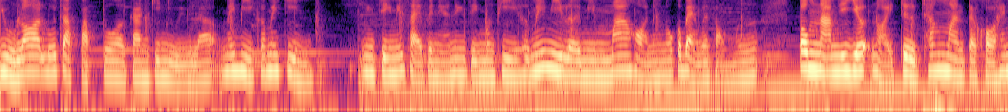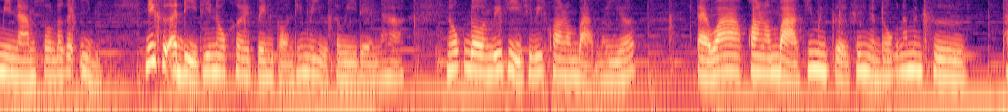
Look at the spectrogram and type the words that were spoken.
อยู่รอดรู้จักปรับตัวการกินอยู่อยู่แล้ว ไม่มีก็ไม่กิน จริงๆนิสัยเป็นอย่างนั้นจริง ๆ บางทีคือไม่มีเลยมีม่าห่อหนึ่งนกก็แบ่งเป็นสองมื้อ ต้มน้ำเยอะๆหน่อยจืดช่างมัน แต่ขอให้มีน้ำซดแล้วก็อิ่ม นี่คืออดีตที่นกเคยเป็นก่อนที่มาอยู่สวีเดนนะคะ นกโดนวิถีชีวิตความลำบากมาเยอะ แต่ว่าความลำบากที่มันเกิดขึ้นกับนกนั่นมันคือท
